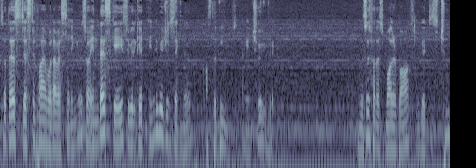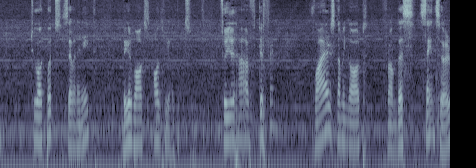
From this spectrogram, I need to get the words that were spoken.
so this justify what I was telling you. So in this case you will get individual signal of the beams. I can show you here. This is for the smaller box. You get just two two outputs 7 and 8 bigger box all three outputs. So you'll have different wires coming out from this sensor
